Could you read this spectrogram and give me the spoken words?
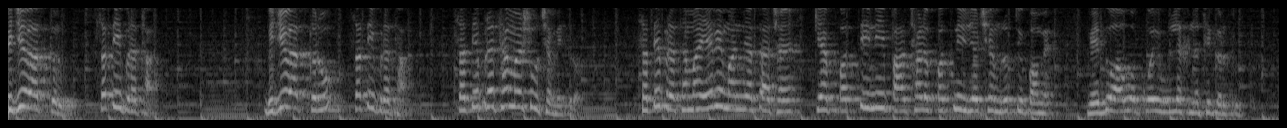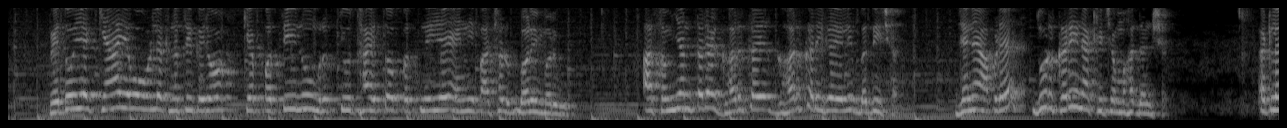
બીજી વાત કરું સતી પ્રથા બીજી વાત કરું સતી પ્રથા સતી પ્રથામાં શું છે મિત્રો? સતી પ્રથામાં એવી માન્યતા છે કે પતિની પાછળ પત્ની જે છે મૃત્યુ પામે. વેદો આવો કોઈ ઉલ્લેખ નથી કરતું. વેદોએ ક્યાંય એવો ઉલ્લેખ નથી કર્યો કે પતિનું મૃત્યુ થાય તો પત્નીએ એની પાછળ બળી મરવું. આ સમયાંતરે ઘર ઘર કરી ગયેલી બધી છે, જેને આપણે દૂર કરી નાખી છે મહદંશે એટલે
